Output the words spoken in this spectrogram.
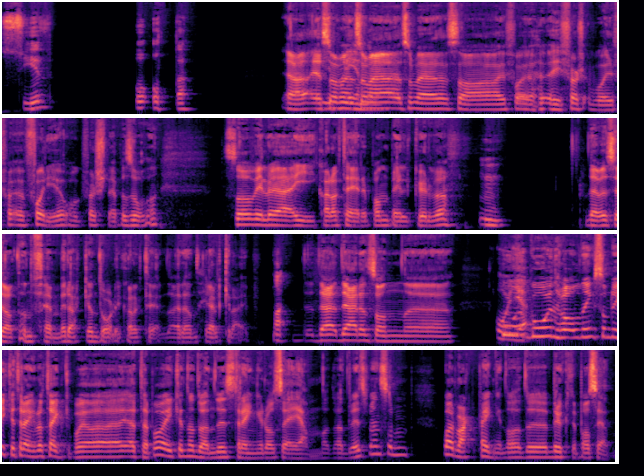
syv og åtte. ja, som, som, jeg, som jeg sa i, for, i for, vår forrige og første episode, så vil jeg gi karakterer på en Bell-kurve. Mm. Det vil si at en femmer er ikke en dårlig karakter, det er en helt grei. Det, det er en sånn uh, god, yeah. god underholdning som du ikke trenger å tenke på eh, etterpå. Ikke nødvendigvis trenger å se igjen, nødvendigvis, men som var verdt pengene du brukte på den.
